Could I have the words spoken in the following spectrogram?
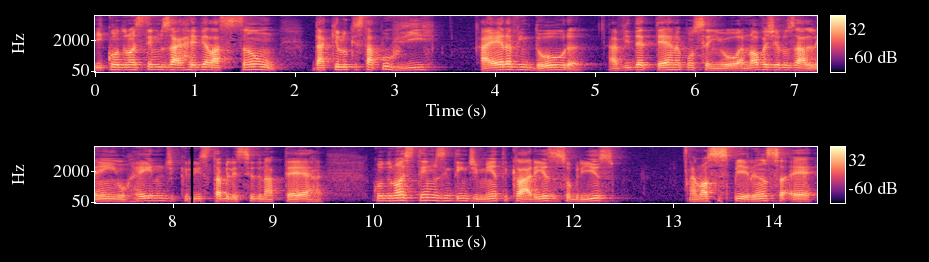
e quando nós temos a revelação daquilo que está por vir, a era vindoura, a vida eterna com o Senhor, a nova Jerusalém, o reino de Cristo estabelecido na terra. Quando nós temos entendimento e clareza sobre isso, a nossa esperança é,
